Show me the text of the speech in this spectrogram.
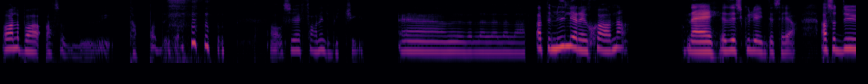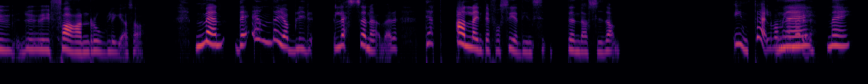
Och alla bara alltså du är tappad liksom. ja, så jag är fan inte bitchig. Lalalala. Att Emilia är en sköna? Nej, det skulle jag inte säga. Alltså du, du är fan rolig alltså. Men det enda jag blir ledsen över, det är att alla inte får se din, den där sidan. Inte eller vad menar nej, du? nej.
